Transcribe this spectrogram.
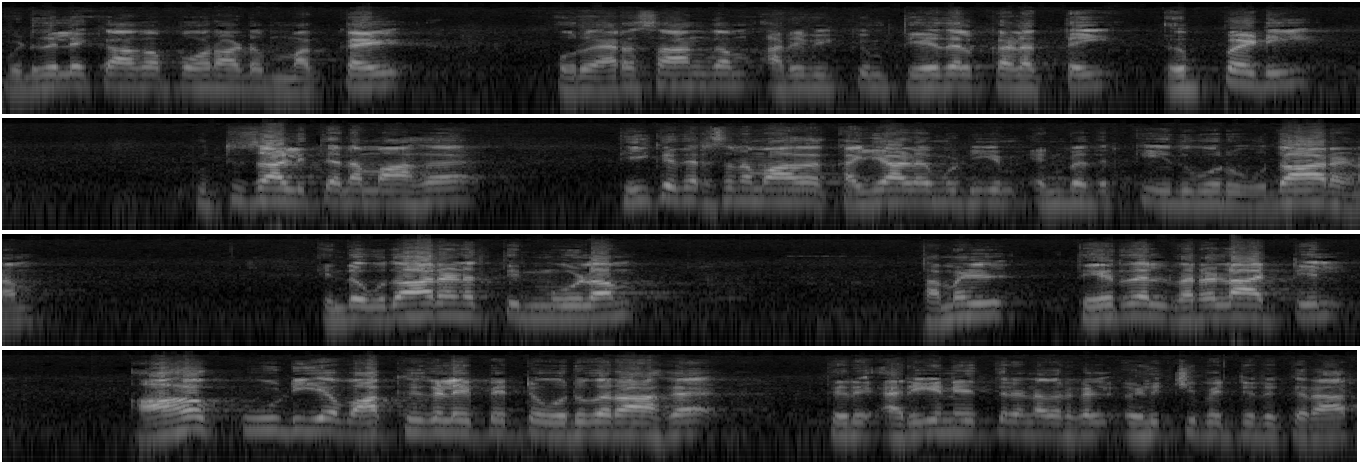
விடுதலைக்காக போராடும் மக்கள் ஒரு அரசாங்கம் அறிவிக்கும் தேர்தல் களத்தை எப்படி புத்திசாலித்தனமாக தீக்க தரிசனமாக கையாள முடியும் என்பதற்கு இது ஒரு உதாரணம். இந்த உதாரணத்தின் மூலம் தமிழ் தேர்தல் வரலாற்றில் ஆகக்கூடிய வாக்குகளை பெற்ற ஒருவராக திரு அரியநேத்திரன் அவர்கள் எழுச்சி பெற்றிருக்கிறார்.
